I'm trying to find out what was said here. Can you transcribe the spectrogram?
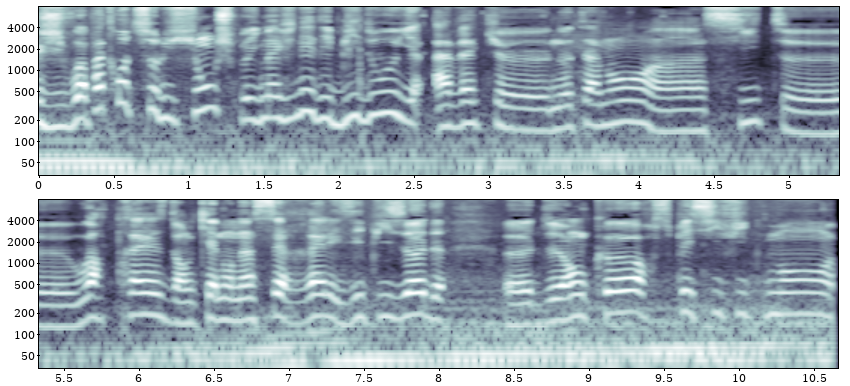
je vois pas trop de solutions. Je peux imaginer des bidouilles avec euh, notamment un site euh, WordPress dans lequel on insérerait les épisodes de Encore spécifiquement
